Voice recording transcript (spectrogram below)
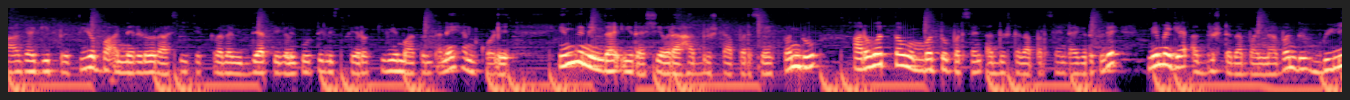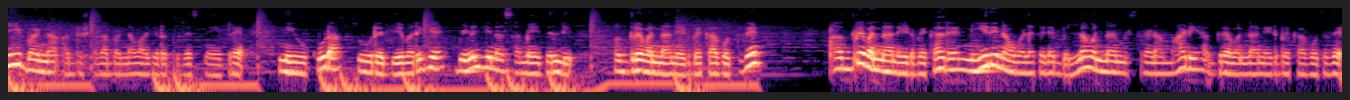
ಹಾಗಾಗಿ ಪ್ರತಿಯೊಬ್ಬ ಹನ್ನೆರಡು ರಾಶಿ ಚಕ್ರದ ವಿದ್ಯಾರ್ಥಿಗಳಿಗೂ ತಿಳಿಸ್ತಿರೋ ಕಿವಿ ಮಾತು ಅಂತಲೇ ಅಂದ್ಕೊಳ್ಳಿ ಇಂದಿನಿಂದ ಈ ರಾಶಿಯವರ ಅದೃಷ್ಟ ಪರ್ಸೆಂಟ್ ಬಂದು ಅರವತ್ತ ಒಂಬತ್ತು ಪರ್ಸೆಂಟ್ ಅದೃಷ್ಟದ ಪರ್ಸೆಂಟ್ ಆಗಿರುತ್ತದೆ. ನಿಮಗೆ ಅದೃಷ್ಟದ ಬಣ್ಣ ಬಂದು ಬಿಳಿ ಬಣ್ಣ ಅದೃಷ್ಟದ ಬಣ್ಣವಾಗಿರುತ್ತದೆ ಸ್ನೇಹಿತರೆ. ನೀವು ಕೂಡ ಸೂರ್ಯ ದೇವರಿಗೆ ಬೆಳಗಿನ ಸಮಯದಲ್ಲಿ ಅಗ್ರವನ್ನು ನೀಡಬೇಕಾಗುತ್ತದೆ. ಅಗ್ರವನ್ನು ನೀಡಬೇಕಾದ್ರೆ ನೀರಿನ ಒಳಗಡೆ ಬೆಲ್ಲವನ್ನು ಮಿಶ್ರಣ ಮಾಡಿ ಅಗ್ರವನ್ನು ನೀಡಬೇಕಾಗುತ್ತದೆ.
